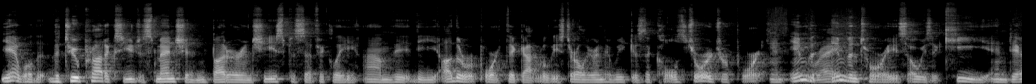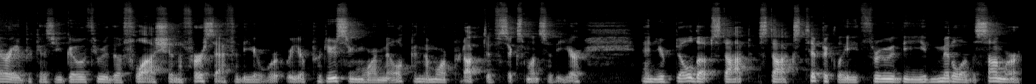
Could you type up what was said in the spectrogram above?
Yeah, well, the, the two products you just mentioned, butter and cheese specifically, um, the, the other report that got released earlier in the week is the cold storage report. And inv- right. inventory is always a key in dairy because you go through the flush in the first half of the year where, where you're producing more milk and the more productive six months of the year and your build up stock, stocks typically through the middle of the summer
